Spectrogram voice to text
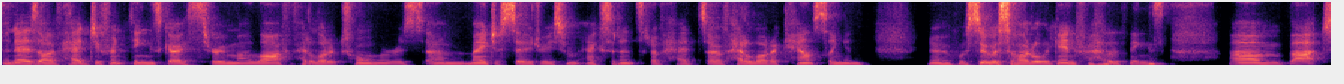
and as I've had different things go through my life, I've had a lot of trauma as um, major surgeries from accidents that I've had. So I've had a lot of counselling and, you know, was suicidal again for other things. Um, but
